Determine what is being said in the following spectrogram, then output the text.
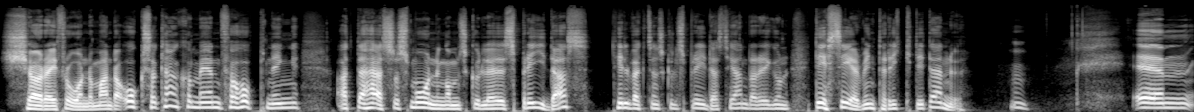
köra ifrån de andra, också kanske med en förhoppning att det här så småningom skulle spridas tillväxten skulle spridas till andra regioner. Det ser vi inte riktigt ännu. Mm. Um,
